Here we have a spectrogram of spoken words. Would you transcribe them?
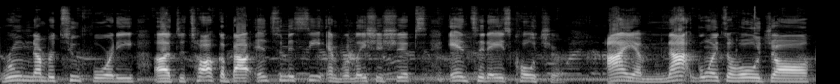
room number 240, uh, to talk about intimacy and relationships in today's culture. I am not going to hold y'all.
